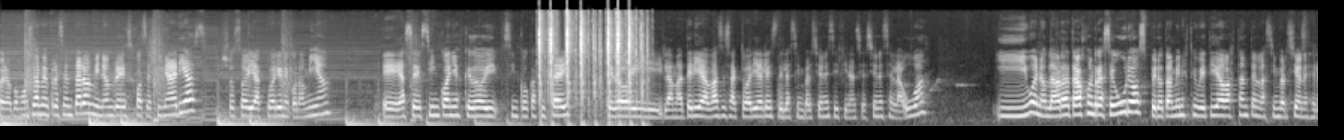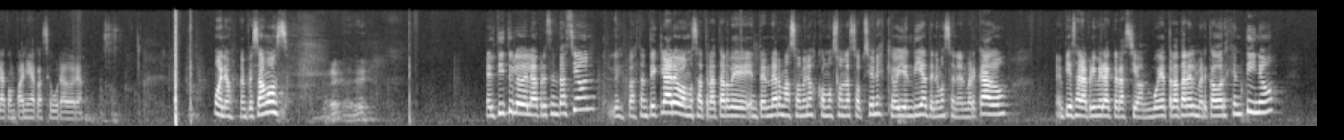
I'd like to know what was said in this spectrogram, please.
Bueno, como ya me presentaron, mi nombre es Josefina Arias, yo soy actuario en economía. Eh, hace cinco años que doy, cinco casi seis, que doy la materia bases actuariales de las inversiones y financiaciones en la UBA. Y bueno, la verdad trabajo en reaseguros, pero también estoy metida bastante en las inversiones de la compañía reaseguradora. Bueno, ¿empezamos? El título de la presentación es bastante claro, vamos a tratar de entender más o menos cómo son las opciones que hoy en día tenemos en el mercado. Empieza la primera aclaración. Voy a tratar el mercado argentino.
